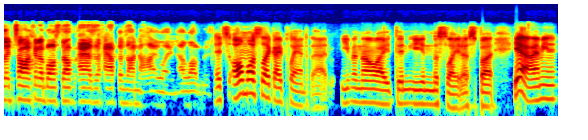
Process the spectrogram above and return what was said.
than talking about stuff as it happens on the highlight. I love it. It's almost like I planned that, even though I didn't in the slightest. But yeah, I mean,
